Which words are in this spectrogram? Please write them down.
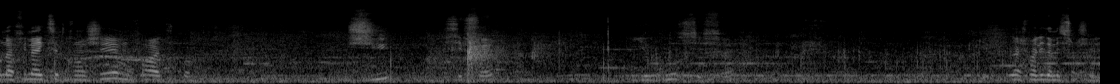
On a fini avec cette rangée. Mon frère a dit quoi? Jus, c'est fait. Yogourt, c'est fait. Là, je vais aller dans les surgelés.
